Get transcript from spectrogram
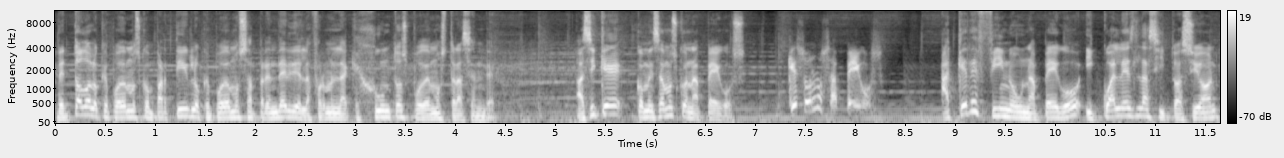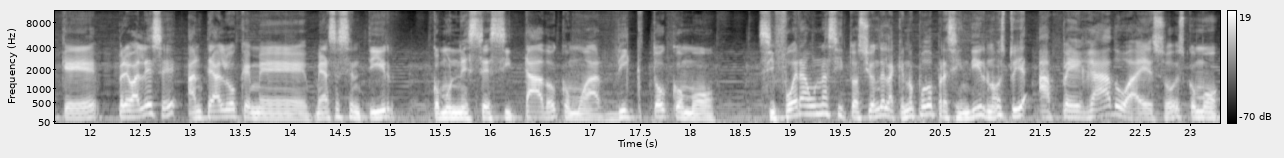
de todo lo que podemos compartir, lo que podemos aprender y de la forma en la que juntos podemos trascender. Así que comenzamos con apegos. ¿Qué son los apegos? ¿A qué defino un apego y cuál es la situación que prevalece ante algo que me, me hace sentir como necesitado, como adicto, como si fuera una situación de la que no puedo prescindir, ¿no? Estoy apegado a eso, es como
